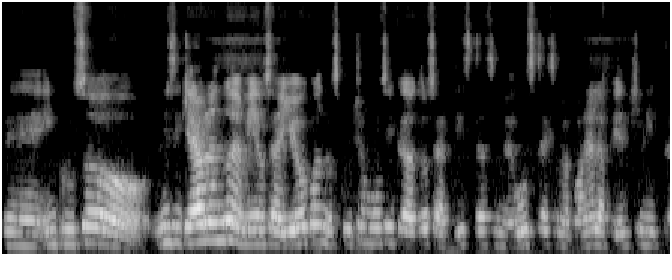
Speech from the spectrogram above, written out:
eh, incluso, ni siquiera hablando de mí, o sea, yo cuando escucho música de otros artistas y me gusta y se me pone la piel chinita,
